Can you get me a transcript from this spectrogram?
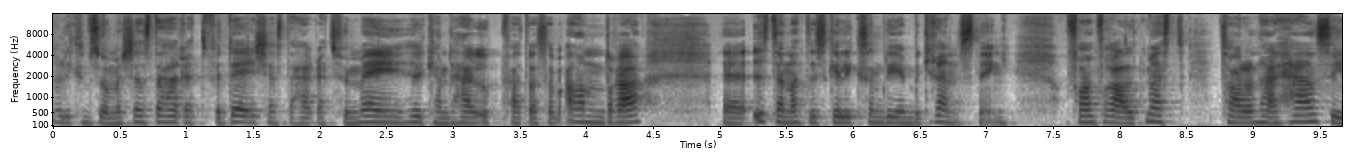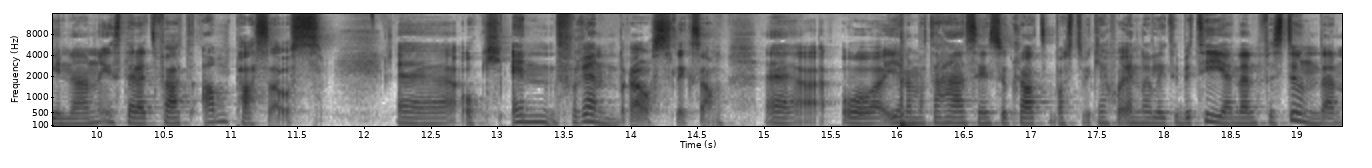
Och liksom så, men känns det här rätt för dig? Känns det här rätt för mig? Hur kan det här uppfattas av andra? Eh, utan att det ska liksom bli en begränsning. Och framförallt mest ta den här hänsynen istället för att anpassa oss. Eh, och en, förändra oss liksom. Eh, och genom att ta hänsyn såklart måste vi kanske ändra lite beteenden för stunden,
